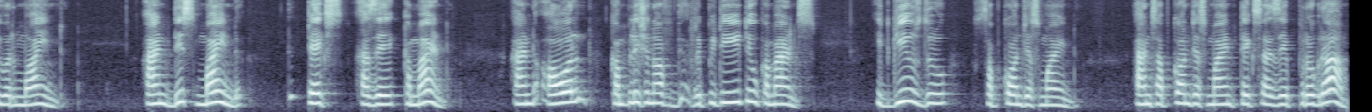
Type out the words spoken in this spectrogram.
your mind and this mind takes as a command and all completion of repetitive commands it it gives subconscious mind and sub subconscious mind takes as a program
